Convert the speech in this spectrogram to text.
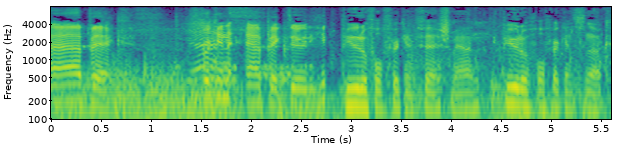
epic. Freaking epic, dude. Beautiful freaking fish, man. Beautiful freaking snook.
